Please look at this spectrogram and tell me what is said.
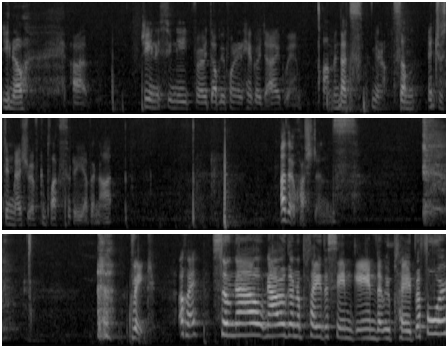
you know, uh, genus you need for a doubly pointed Heegaard diagram? Um, and that's, you know, some interesting measure of complexity of a knot. Other questions? Great. Okay, so now, now we're going to play the same game that we played before.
